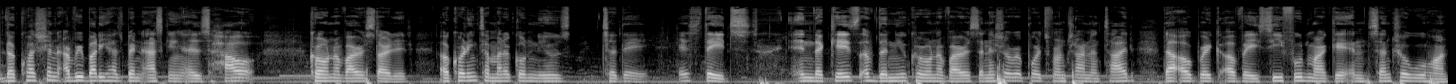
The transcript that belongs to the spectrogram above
The question everybody has been asking is how coronavirus started. According to medical news today, it states in the case of the new coronavirus, initial reports from China tied the outbreak of a seafood market in central Wuhan.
